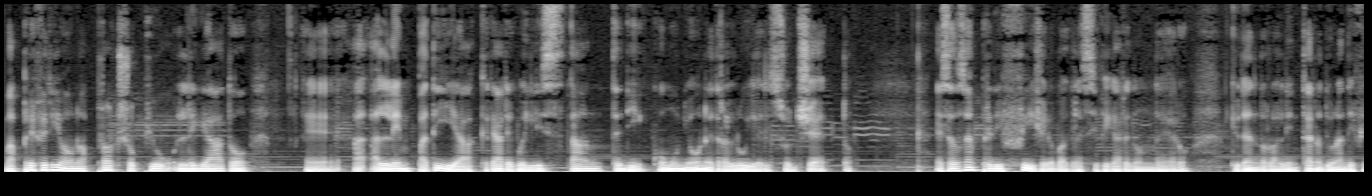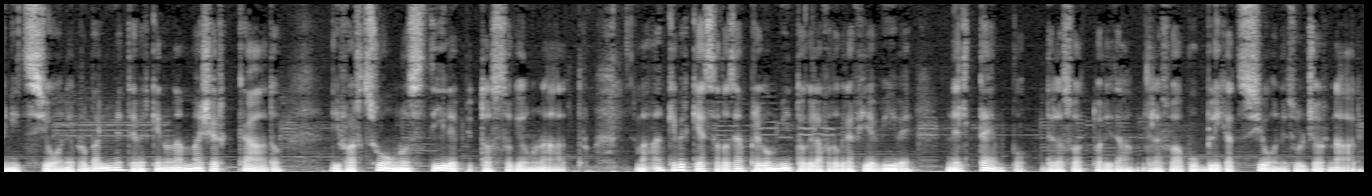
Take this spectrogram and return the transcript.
ma preferiva un approccio più legato eh, all'empatia, a creare quell'istante di comunione tra lui e il soggetto. È stato sempre difficile poi classificare Dondero, chiudendolo all'interno di una definizione, probabilmente perché non ha mai cercato di far suo uno stile piuttosto che un altro, ma anche perché è stato sempre convinto che la fotografia vive nel tempo della sua attualità, della sua pubblicazione sul giornale.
